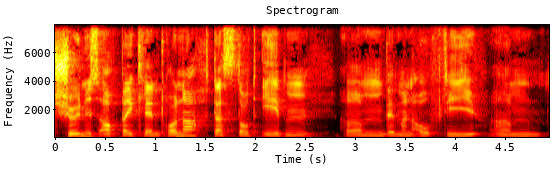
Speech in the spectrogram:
Schön ist auch bei Glendronach, dass dort eben, ähm, wenn man auf die ähm,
